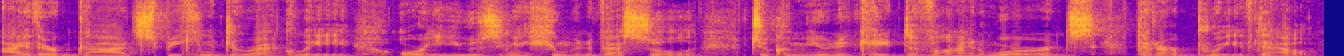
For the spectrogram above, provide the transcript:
either God speaking directly or using a human vessel to communicate divine words that are breathed out.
